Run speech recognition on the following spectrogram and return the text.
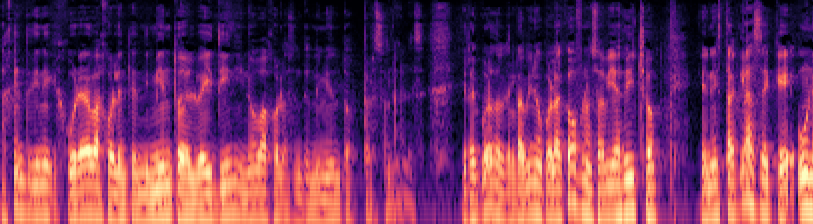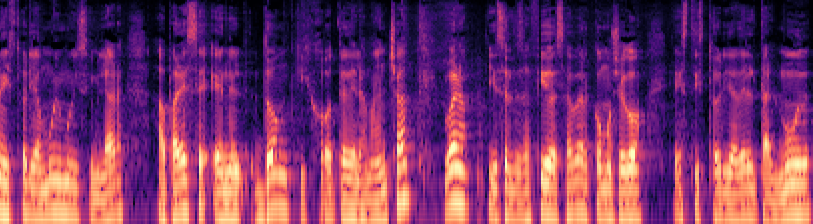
la gente tiene que jurar bajo el entendimiento del Beit y no bajo los entendimientos personales. Y recuerdo que el rabino Polakov nos había dicho en esta clase que una historia muy muy similar aparece en el Don Quijote de la Mancha. Bueno, y es el desafío de saber cómo llegó esta historia del Talmud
